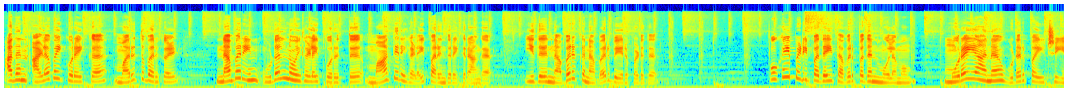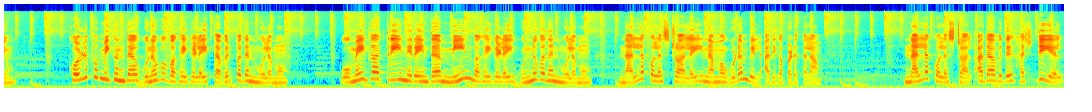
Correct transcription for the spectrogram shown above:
அதன் அளவை குறைக்க மருத்துவர்கள் நபரின் உடல் நோய்களை பொறுத்து மாத்திரைகளை பரிந்துரைக்கிறாங்க. இது நபருக்கு நபர் வேறுபடுது. புகைப்பிடிப்பதை தவிர்ப்பதன் மூலமும் முறையான உடற்பயிற்சியும் கொழுப்பு மிகுந்த உணவு வகைகளை தவிர்ப்பதன் மூலமும் ஒமேகா த்ரீ நிறைந்த மீன் வகைகளை உண்ணுவதன் மூலமும் நல்ல கொலஸ்ட்ராலை நம்ம உடம்பில் அதிகப்படுத்தலாம். நல்ல கொலஸ்ட்ரால் அதாவது ஹெச்டிஎல்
